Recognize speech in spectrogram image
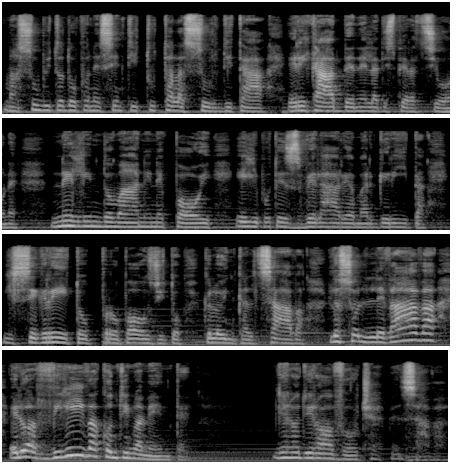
ma subito dopo ne sentì tutta l'assurdità e ricadde nella disperazione. Né l'indomani né poi egli poté svelare a Margherita il segreto proposito che lo incalzava, lo sollevava e lo avviliva continuamente. Glielo dirò a voce, pensava,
